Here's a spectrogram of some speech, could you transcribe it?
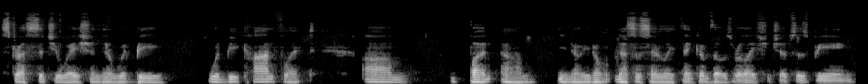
stress situation there would be would be conflict, um, but um, you know, you don't necessarily think of those relationships as being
